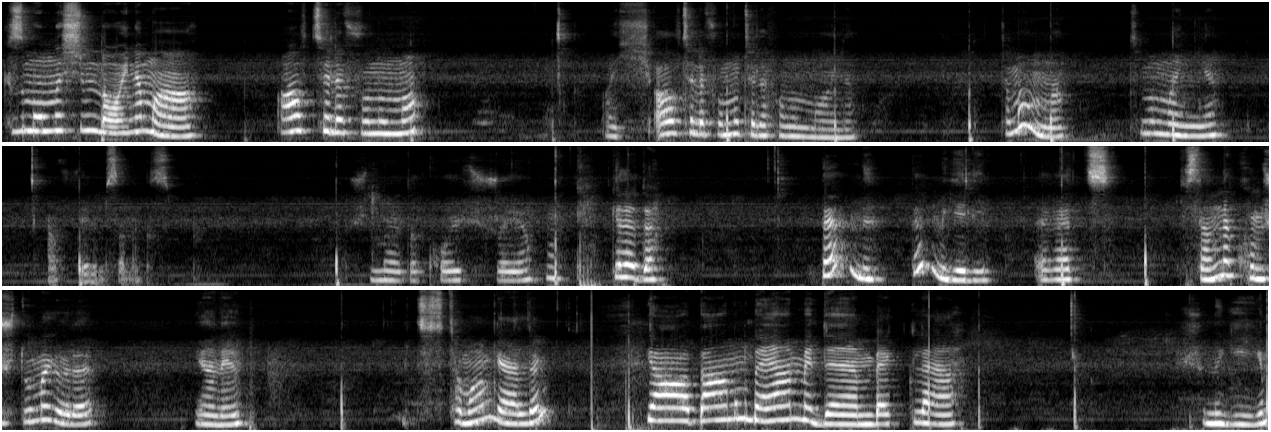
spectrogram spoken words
Kızım onunla şimdi oynama. Al telefonunu. Ay al telefonunu telefonunla oyna. Tamam mı? Tamam anne. Aferin sana kızım. Şunları da koy şuraya. Hı. Gel hadi. Ben mi? Ben mi geleyim? Evet. Seninle konuştuğuma göre. Yani. Tamam geldim. Ya ben bunu beğenmedim. Bekle. Şunu giyeyim.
